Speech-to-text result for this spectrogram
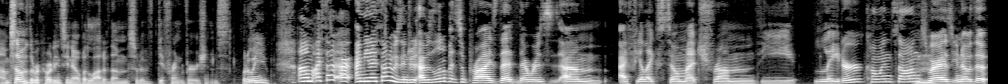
Um, some of the recordings, you know, but a lot of them sort of different versions. What about you? Um, I thought. I, I mean, I thought it was interesting. I was a little bit surprised that there was. Um, I feel like so much from the later Cohen songs, whereas you know the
